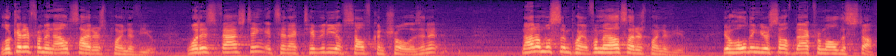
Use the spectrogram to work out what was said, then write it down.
Look at it from an outsider's point of view. What is fasting? It's an activity of self control, isn't it? Not a Muslim point, from an outsider's point of view. You're holding yourself back from all this stuff.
